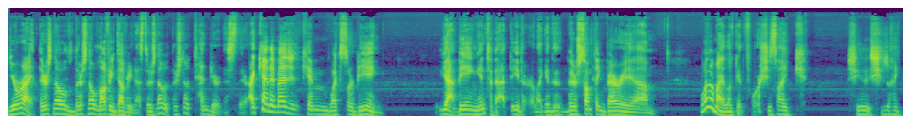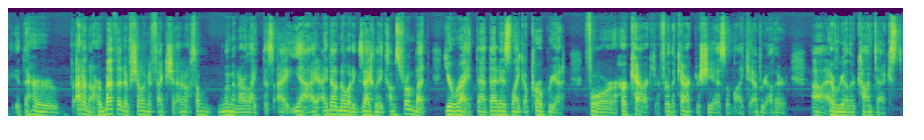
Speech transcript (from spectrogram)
you're right. There's no there's no lovey-doveyness. There's no there's no tenderness there. I can't imagine Kim Wexler being yeah, being into that either. Like there's something very um what am I looking for? She's like she she's like her I don't know, her method of showing affection. I don't know, some women are like this. I yeah, I, I don't know what exactly it comes from, but you're right. That that is like appropriate for her character, for the character she is in like every other uh every other context.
